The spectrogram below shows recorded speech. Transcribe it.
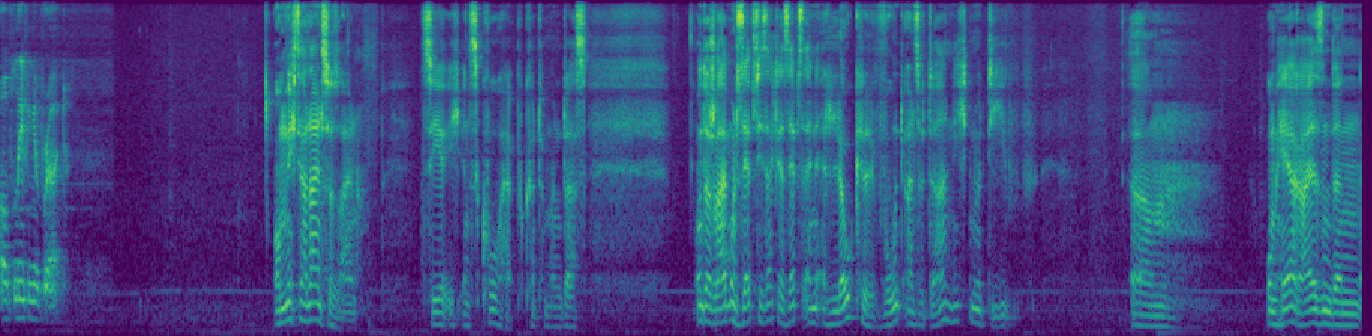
of living abroad. Um nicht allein zu sein. ziehe ich ins Cohab, könnte man das unterschreiben. Und selbst, wie sagt ja, selbst ein Local wohnt also da, nicht nur die ähm, umherreisenden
